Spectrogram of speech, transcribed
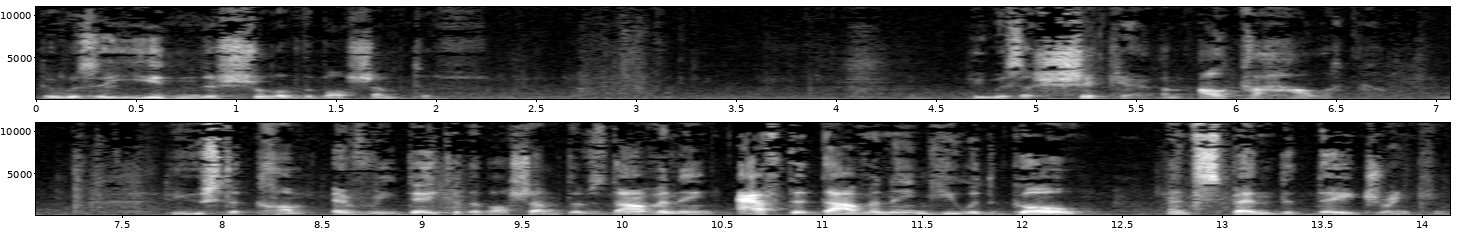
There was a Yid in the shul of the Baal Shem Tov. He was a shikr, an alcoholic. He used to come every day to the Baal Shem Tov's davening. After davening, he would go and spend the day drinking.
